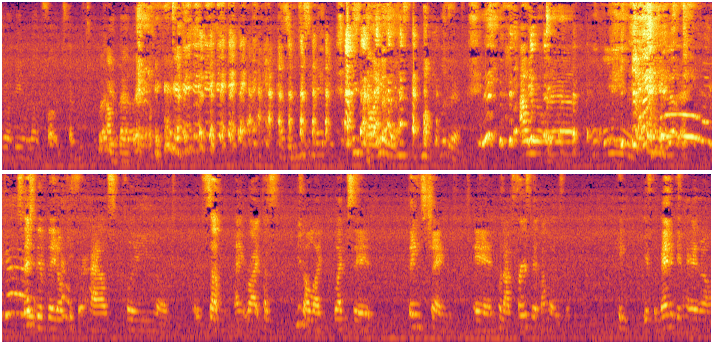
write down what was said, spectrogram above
enjoy being with other folks. 'cause we Might talk be a bad about thing. I said, did you see that? He's, oh, he was like, Mom, look at that. I went over there. oh my god. Especially if they don't keep their house clean or if something ain't right. Because, you know, like like you said, things change. And when I first met my husband, he if the mannequin had it on,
